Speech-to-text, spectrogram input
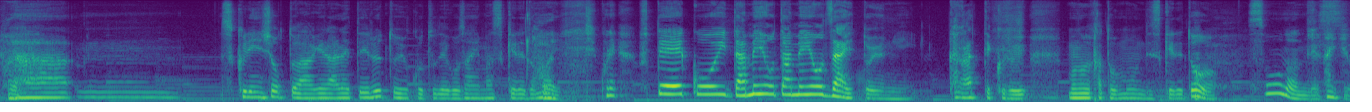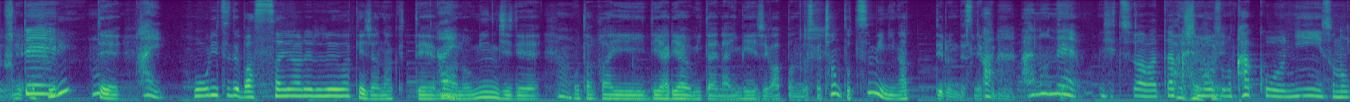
はい。あーうーんスクリーンショットを上げられているということでございますけれども、はい。これ不貞行為ダメよダメよ罪というふうにかかってくるものかと思うんですけれど、そうなんですよね、はい。不貞え不倫ってはい、法律で罰せられるわけじゃなくて、まあ、はい。あの民事でうん。お互いでやり合うみたいなイメージがあったんですけどちゃんと罪になってるんですねああのね実は私もその過去にその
